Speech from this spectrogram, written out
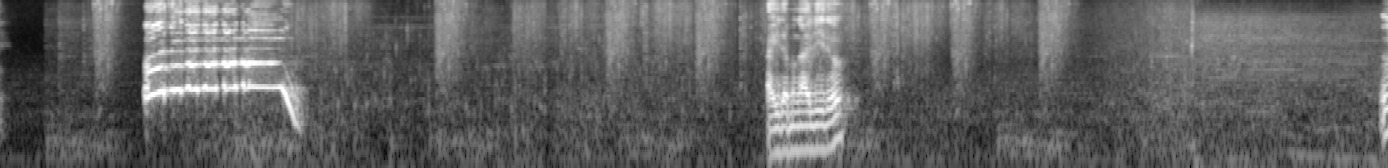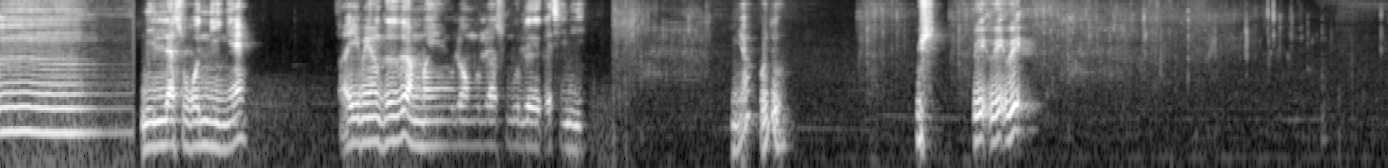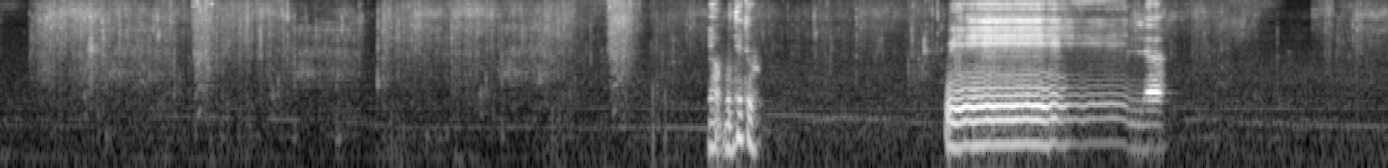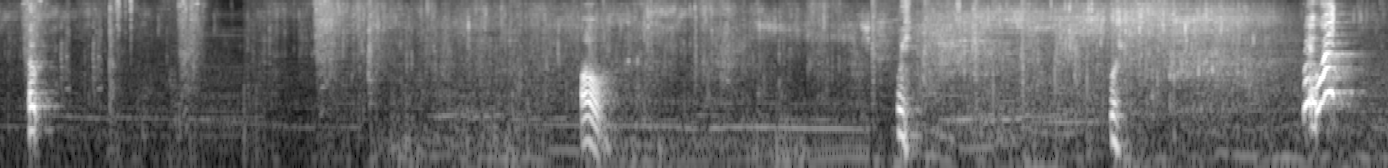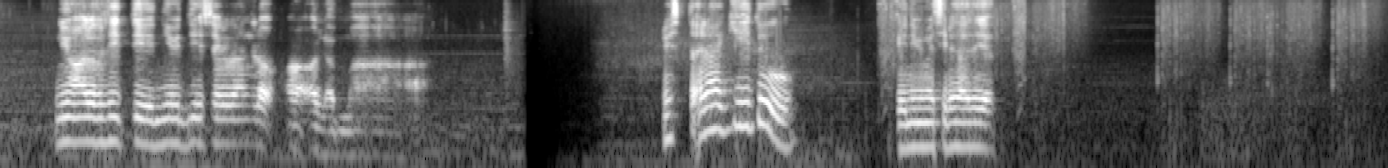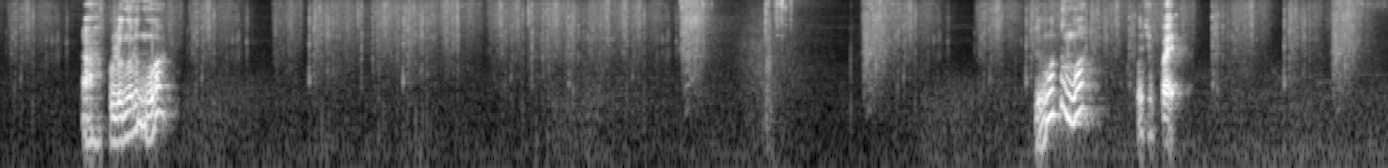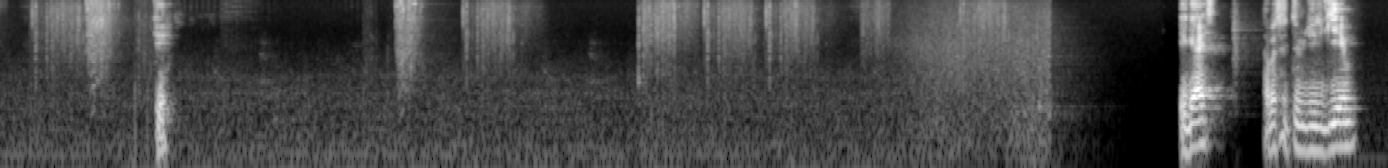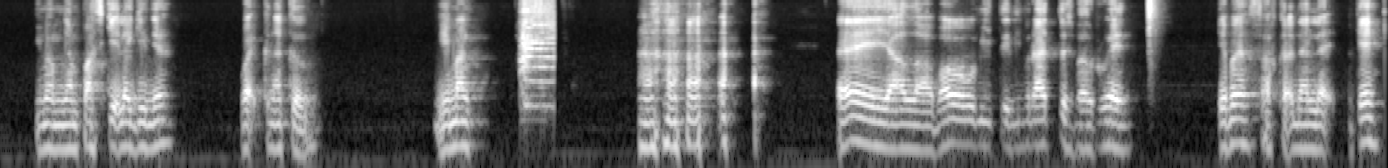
Oh, no, no, no, no, no! Air dah mengalir tu. Hmm, ni last warning eh. Saya memang geram main ulang-ulang semula kat sini. Ni apa tu? Wish, wait, wait, wait. Ya, benda tu. Wela. Hup. Oh. Wih. Wih. Wait, what? New Olive City, New Diesel Unlock. Oh, alamak. Restart lagi tu. Okay, ni memang serius saya. Ah, aku lengu-lengu lah. Tengok-tengok lah. Kau cepat. Okay guys. Sampai situ je game. Memang menyampah sikit lah game je. Buat kenaka. Memang Hey ya Allah, bawa meter 500 baru kan. Okay apa? Subscribe dan like. Okay.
